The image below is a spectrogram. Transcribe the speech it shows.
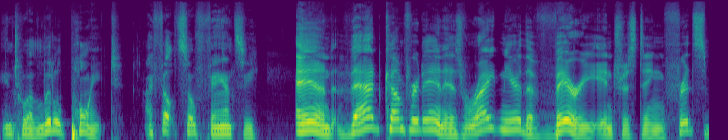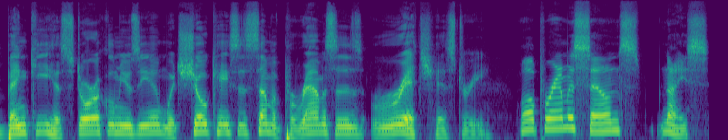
into a little point. I felt so fancy. And that Comfort Inn is right near the very interesting Fritz Benke Historical Museum, which showcases some of Paramus's rich history. Well, Paramus sounds nice.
